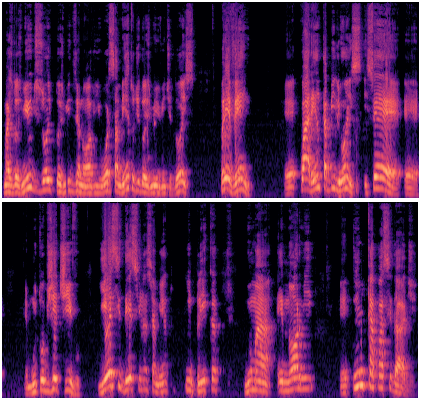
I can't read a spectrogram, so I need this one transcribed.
Mas 2018, 2019 e o orçamento de 2022 prevêem é, 40 bilhões. Isso é, é, é muito objetivo. E esse desfinanciamento implica numa enorme é, incapacidade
